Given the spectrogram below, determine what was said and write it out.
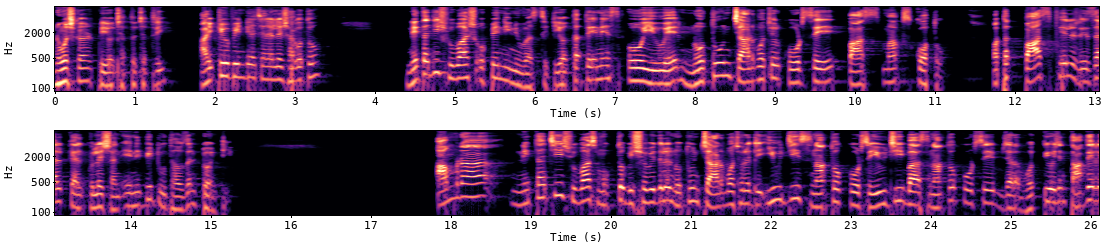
নমস্কার, প্রিয় ছাত্রছাত্রী। আইটি অফ ইন্ডিয়া চ্যানেলে স্বাগত। নেতাজি সুভাষ ওপেন ইউনিভার্সিটি, অর্থাৎ এনএসও ইউ এর নতুন চার বছর কোর্সে পাস মার্কস কত? অর্থাৎ pass fail result calculation NEP two thousand twenty আমরা নেতাজি সুভাষ মুক্ত বিশ্ববিদ্যালয়ের নতুন চার বছরের যে ইউজি স্নাতক কোর্সে ইউজি বা স্নাতক কোর্সে যারা ভর্তি হয়েছেন, তাদের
